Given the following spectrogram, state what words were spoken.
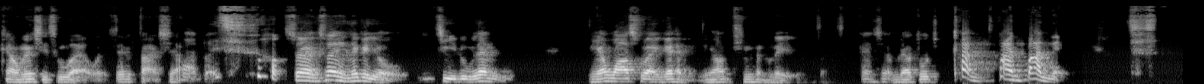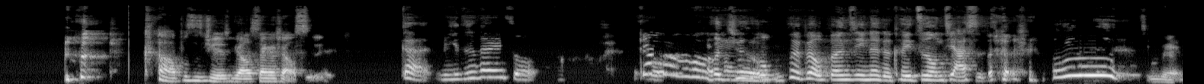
看我没有写出来，我再打一下。打，白痴哦！虽然虽然你那个有记录，但你要挖出来应该很你要听很累的。这样子看一下我们要多久？看半半呢。靠，不知觉聊三个小时欸干，你是那一种。我我觉得我会被我分进那个可以自动驾驶的人。真的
